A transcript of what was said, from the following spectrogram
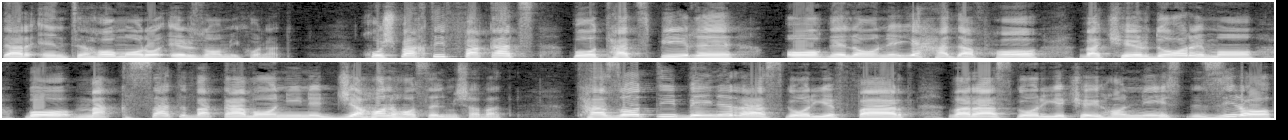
در انتها ما را ارضا می کند خوشبختی فقط با تطبیق عاقلانه هدفها و کردار ما با مقصد و قوانین جهان حاصل می شود تضادی بین رستگاری فرد و رستگاری کیهان نیست زیرا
